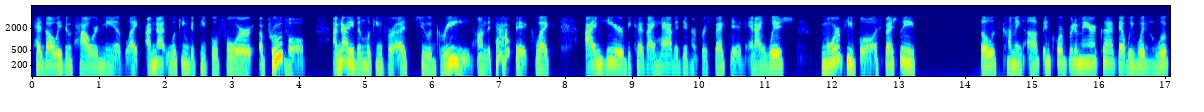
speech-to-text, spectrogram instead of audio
has always empowered me of like i'm not looking to people for approval. I'm not even looking for us to agree on the topic. Like i'm here because i have a different perspective. And i wish more people especially those coming up in corporate America that we wouldn't look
